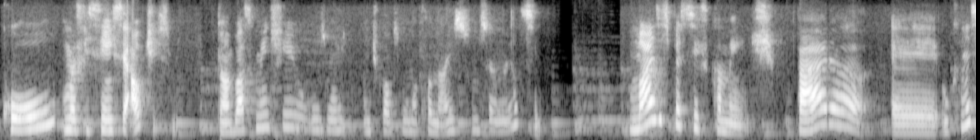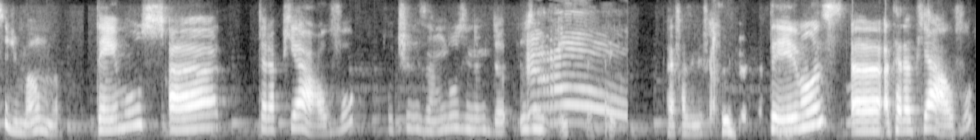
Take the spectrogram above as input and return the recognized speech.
com uma eficiência altíssima. Então, basicamente, os anticorpos monoclonais funcionam assim. Mais especificamente, para é, o câncer de mama, temos a terapia-alvo, utilizando os inibidores. Eita, vai fazer me Temos uh, a terapia-alvo,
